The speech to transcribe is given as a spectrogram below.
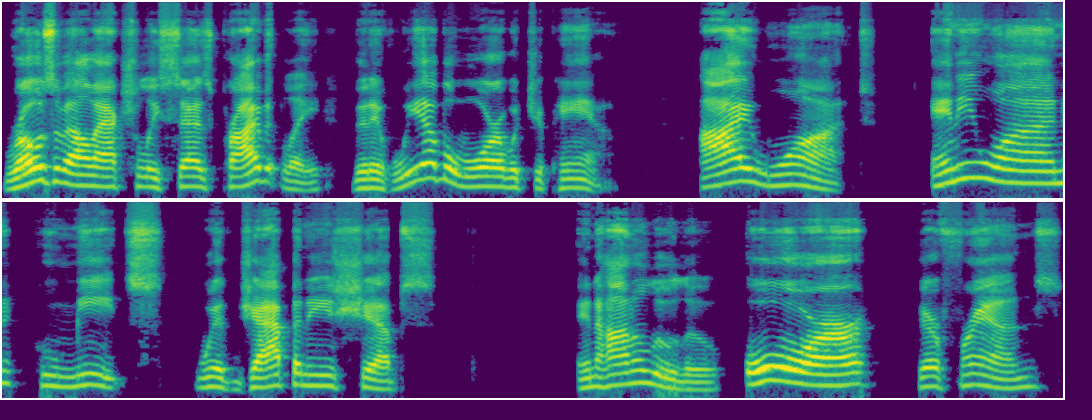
Roosevelt actually says privately that if we have a war with Japan, I want anyone who meets with Japanese ships in Honolulu or their friends,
